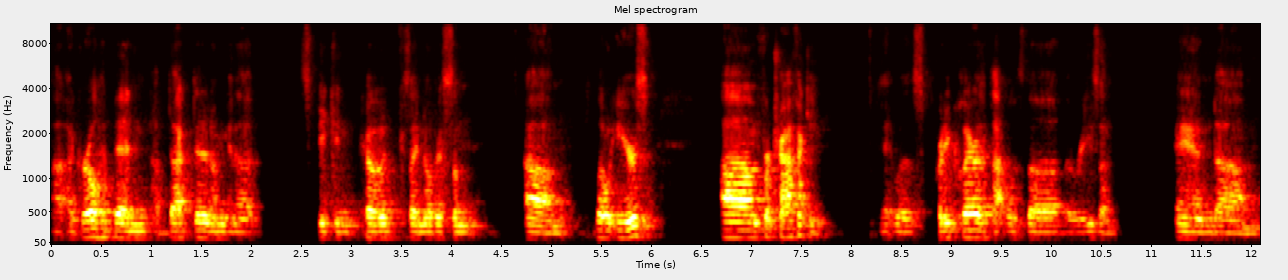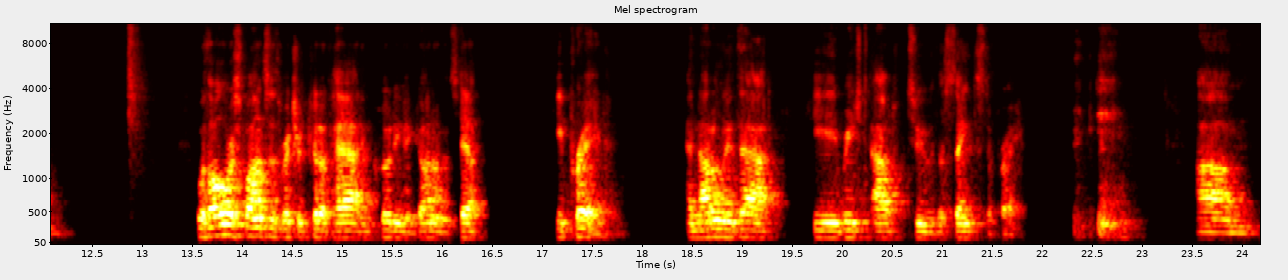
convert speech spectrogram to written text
Uh, a girl had been abducted. I'm going to speak in code because I know there's some um, little ears um, for trafficking. It was pretty clear that that was the, the reason. And um, with all the responses Richard could have had, including a gun on his hip, he prayed. And not only that, he reached out to the saints to pray. um,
